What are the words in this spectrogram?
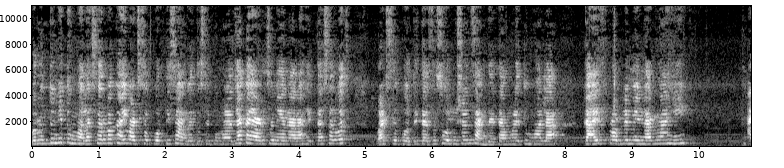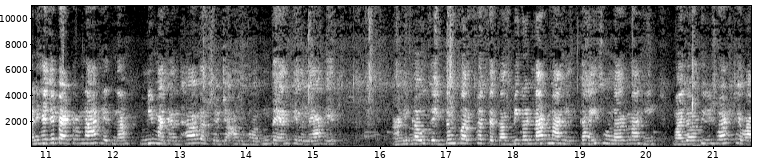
परंतु मी तुम्हाला सर्व काही व्हॉट्सअपवरती सांगत असते. तुम्हाला ज्या काही अडचणी येणार आहेत त्या सर्वच व्हॉट्सअपवरती त्याचं सोल्युशन सांगते. त्यामुळे तुम्हाला काहीच प्रॉब्लेम येणार नाही. आणि हे जे पॅटर्न आहेत ना मी माझ्या दहा वर्षाच्या अनुभवातून तयार केलेले आहेत. आणि ब्लाऊज एकदम परफेक्ट येतात. बिघडणार नाहीत काहीच होणार नाही. माझ्यावरती विश्वास ठेवा.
